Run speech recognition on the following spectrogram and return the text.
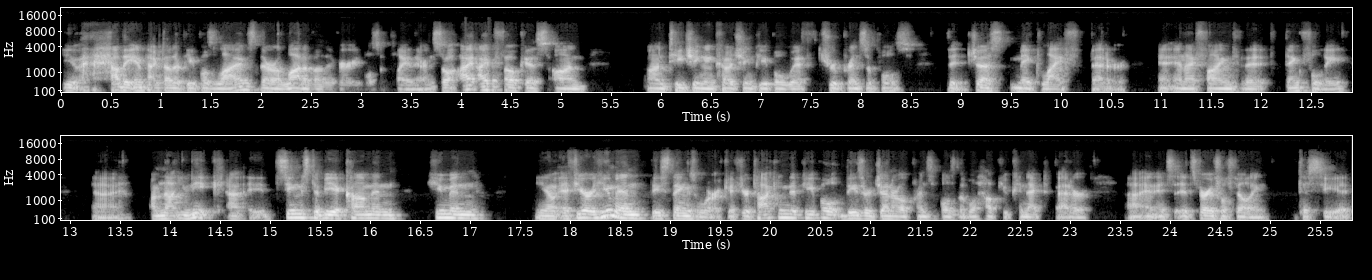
you know, how they impact other people's lives. There are a lot of other variables at play there. And so I, I focus on on teaching and coaching people with true principles that just make life better. And, and I find that thankfully, uh, I'm not unique. Uh, it seems to be a common human, you know, if you're a human, these things work. If you're talking to people, these are general principles that will help you connect better. Uh, and it's it's very fulfilling to see it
